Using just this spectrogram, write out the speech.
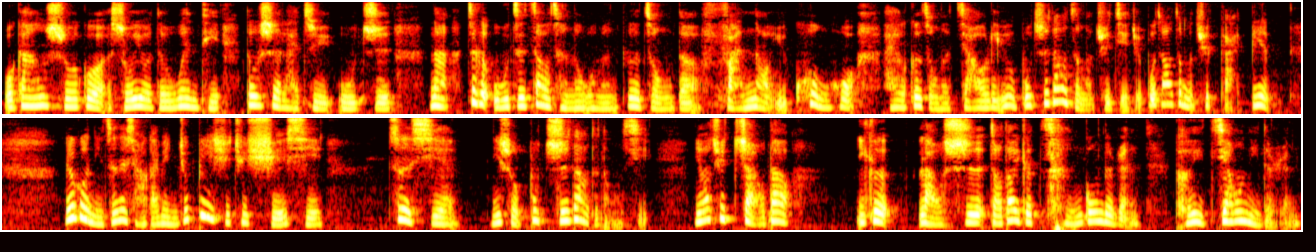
我刚刚说过，所有的问题都是来自于无知。那这个无知造成了我们各种的烦恼与困惑，还有各种的焦虑，因为我不知道怎么去解决，不知道怎么去改变。如果你真的想要改变，你就必须去学习这些你所不知道的东西。你要去找到一个老师，找到一个成功的人，可以教你的人。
